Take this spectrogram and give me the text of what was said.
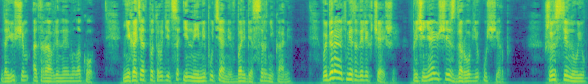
дающем отравленное молоко, не хотят потрудиться иными путями в борьбе с сорняками, выбирают методы легчайшие, причиняющие здоровью ущерб. Шерстяную,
